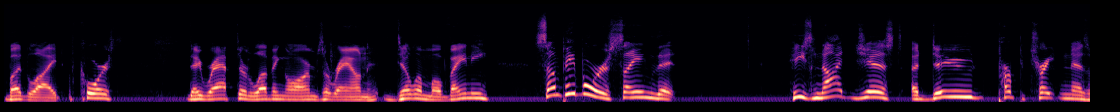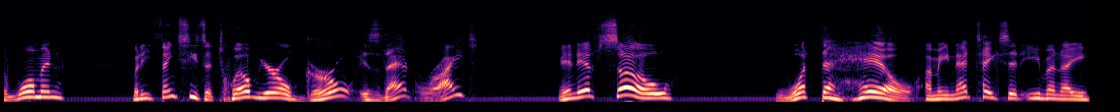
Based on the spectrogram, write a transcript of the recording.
Bud Light. Of course, they wrapped their loving arms around Dylan Mulvaney. Some people are saying that he's not just a dude perpetrating as a woman, but he thinks he's a 12 year old girl. Is that right? And if so, what the hell? I mean, that takes it even a.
